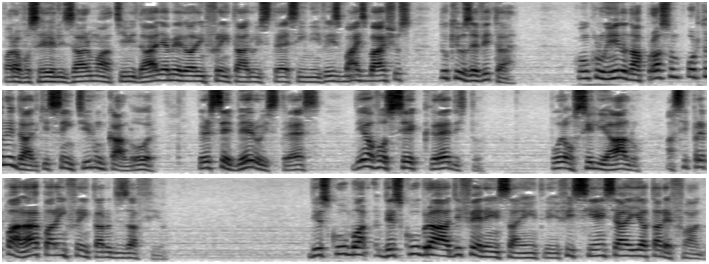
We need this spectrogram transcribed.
Para você realizar uma atividade é melhor enfrentar o estresse em níveis mais baixos do que os evitar. Concluindo, na próxima oportunidade que sentir um calor, perceber o estresse, dê a você crédito por auxiliá-lo a se preparar para enfrentar o desafio. Descubra, descubra a diferença entre eficiência e atarefado.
